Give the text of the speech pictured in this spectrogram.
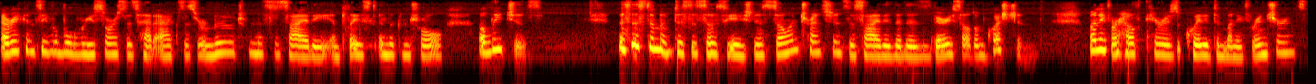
Every conceivable resource has had access removed from the society and placed in the control of leeches. The system of disassociation is so entrenched in society that it is very seldom questioned. Money for health care is equated to money for insurance,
